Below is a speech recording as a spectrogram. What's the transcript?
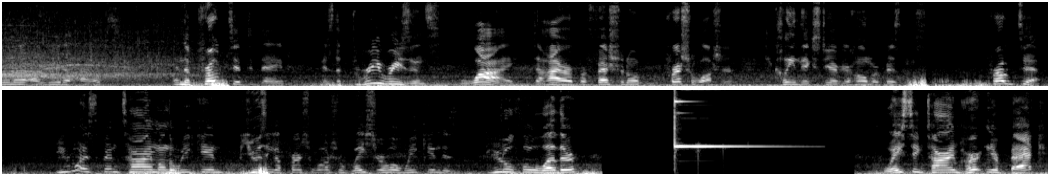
Luna Alita Elks. And the pro tip today is the three reasons why to hire a professional pressure washer to clean the exterior of your home or business. Pro tip, you want to spend time on the weekend using a pressure washer, waste your whole weekend, this beautiful weather, wasting time, hurting your back.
